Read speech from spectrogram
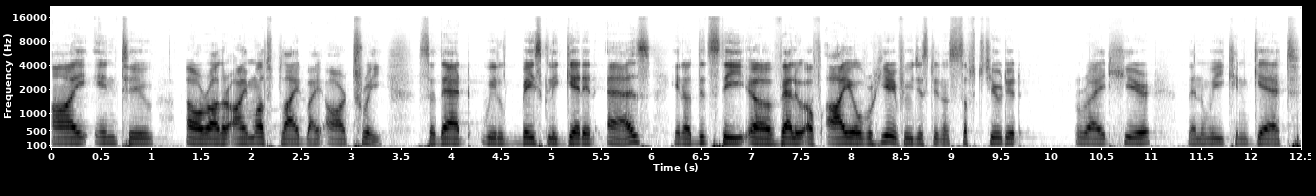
I into or rather I multiplied by R3 so that we'll basically get it as you know this is the uh, value of I over here. If we just you know substitute it right here then we can get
